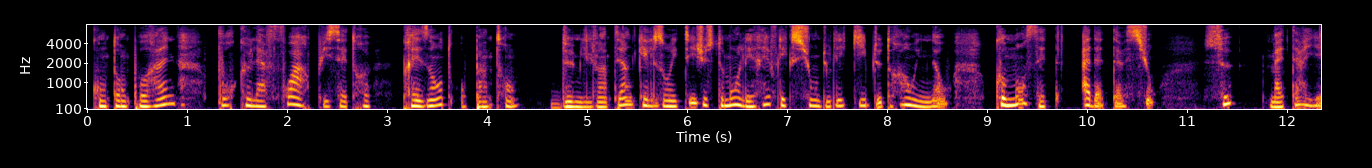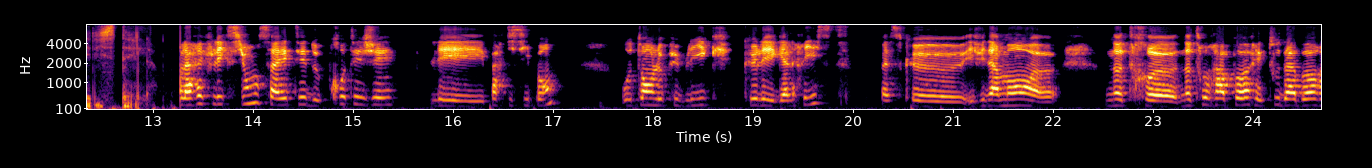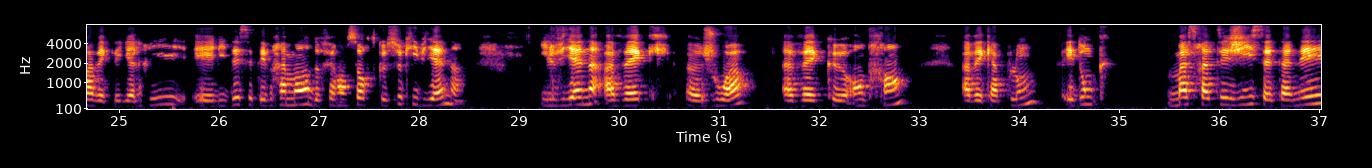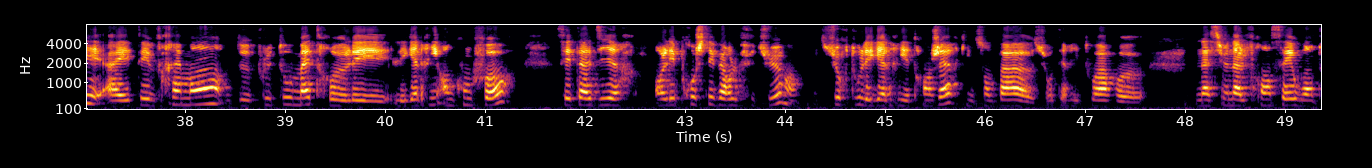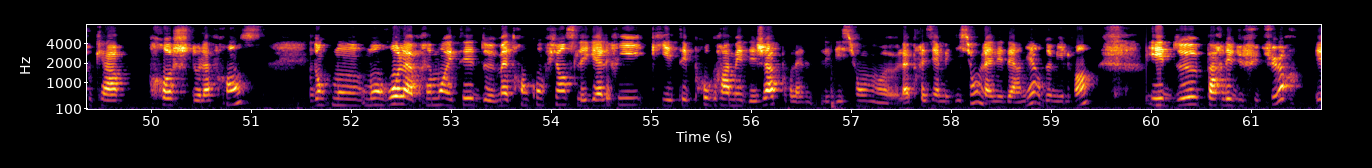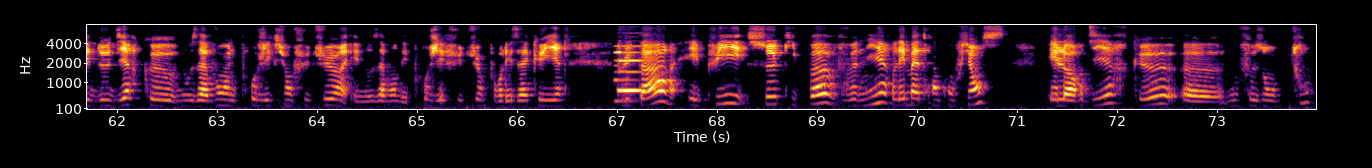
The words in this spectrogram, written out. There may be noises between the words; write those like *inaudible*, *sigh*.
contemporaine, pour que la foire puisse être présente au printemps 2021, quelles ont été justement les réflexions de l'équipe de Drawing Now, comment cette adaptation se matérialise-t-elle? La réflexion, ça a été de protéger les participants, autant le public que les galeristes, parce que évidemment, euh, notre, euh, notre rapport est tout d'abord avec les galeries, et l'idée c'était vraiment de faire en sorte que ceux qui viennent, ils viennent avec euh, joie, avec entrain, avec aplomb, et donc ma stratégie cette année a été vraiment de plutôt mettre les, les galeries en confort, c'est-à-dire en les projeter vers le futur, surtout les galeries étrangères qui ne sont pas euh, sur le territoire euh, national français ou en tout cas proche de la France. Donc mon, mon, rôle a vraiment été de mettre en confiance les galeries qui étaient programmées déjà pour l'édition, euh, la 13e édition l'année dernière, 2020, et de parler du futur et de dire que nous avons une projection future et nous avons des projets futurs pour les accueillir plus tard. Et puis ceux qui peuvent venir les mettre en confiance et leur dire que euh, nous faisons tout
